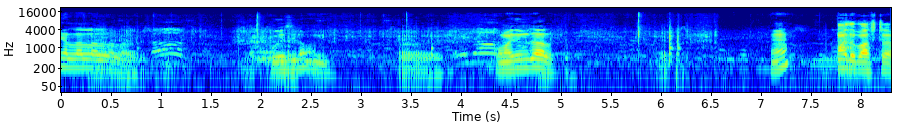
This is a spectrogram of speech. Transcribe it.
আল্লাহ আল্লাহ আল্লাহ কয়েছিলাম আমি কমাই দিম জাল হ্যাঁ কমাই দাও বাসটা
